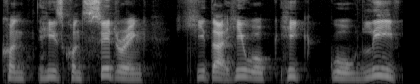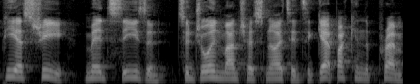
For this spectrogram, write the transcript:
con- he's considering he that he will he will leave PSG mid-season to join Manchester United to get back in the Prem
